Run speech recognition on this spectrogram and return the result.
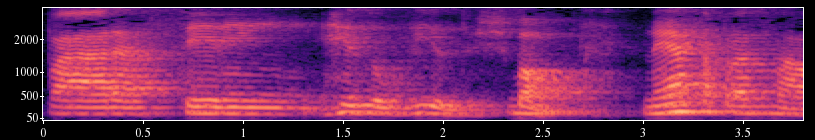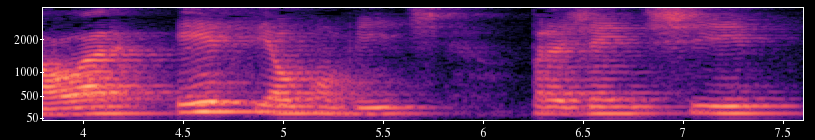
para serem resolvidos? Bom, nessa próxima hora, esse é o convite para gente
